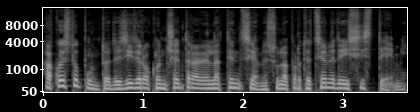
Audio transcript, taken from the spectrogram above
A questo punto desidero concentrare l'attenzione sulla protezione dei sistemi.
